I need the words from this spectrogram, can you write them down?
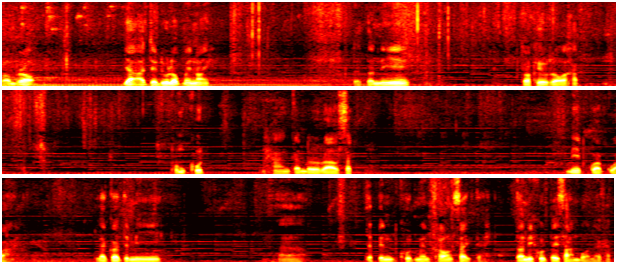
ล้อมรอบหญ้าอาจจะดูรกไปหน่อย แต่ตอนนี้ ก็คือรอครับ ผมขุดห่างกันราวๆสัก เมตรกว่าๆ แล้วก็จะมีจะเป็นขุดเหมือนคลองไส้ไก่ ตอนนี้ขุดไปสามบ่อแล้วครับ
